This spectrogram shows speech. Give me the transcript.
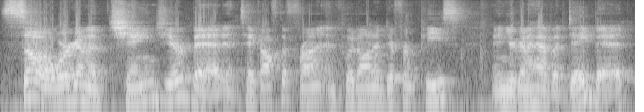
So we're gonna change your bed and take off the front and put on a different piece, and you're gonna have a day bed.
